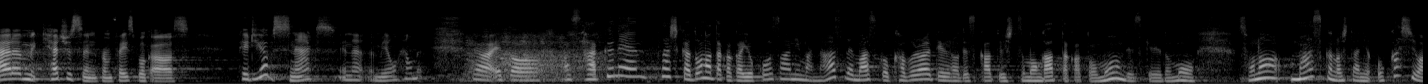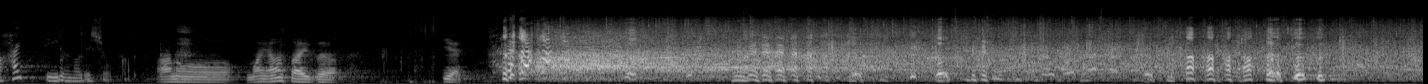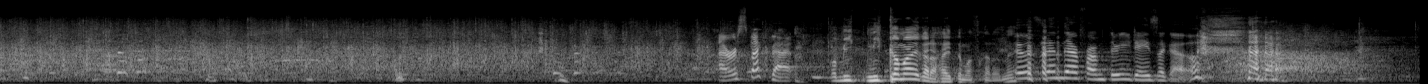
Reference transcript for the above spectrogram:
Adam Ketchison from Facebook asks, Hey, do you have snacks in that Emil helmet? ではえっとまあ昨年確かどなたかが横尾さんに、まあ、なぜマスクをかぶられているのですかという質問があったかと思うんですけれどもそのマスクの下にお菓子は入っているのでしょうか？あのー、my answer is uh, yes. I respect that. み3日前から入ってますから It ね was in there from three days ago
